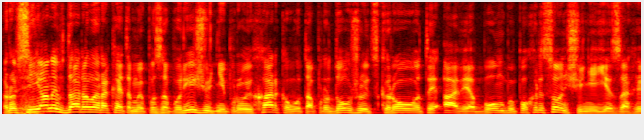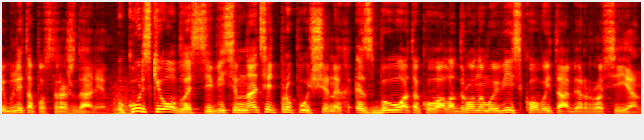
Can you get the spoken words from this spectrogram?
Росіяни вдарили ракетами по Запоріжжю, Дніпру і Харкову та продовжують скеровувати авіабомби по Херсонщині. Є загиблі та постраждалі. У Курській області 18 пропущених СБУ атакувала дронами військовий табір росіян.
